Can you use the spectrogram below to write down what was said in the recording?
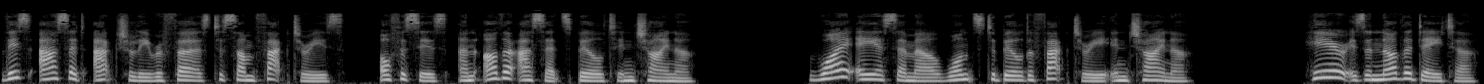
This asset actually refers to some factories, offices and other assets built in China. Why ASML wants to build a factory in China? Here is another data.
